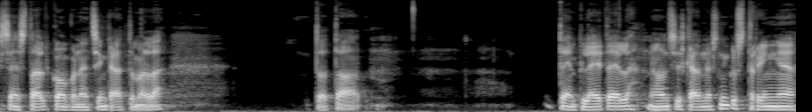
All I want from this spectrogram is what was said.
sen styled componentsin käyttämällä tota, templateilla. Ne on siis käytännössä niin stringejä,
